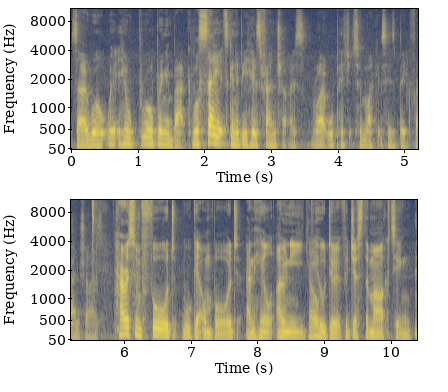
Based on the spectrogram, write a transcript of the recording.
So we'll we- he'll we'll bring him back. We'll say it's going to be his franchise, right? We'll pitch it to him like it's his big franchise. Harrison Ford will get on board, and he'll only Oh. he'll do it for just the marketing.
